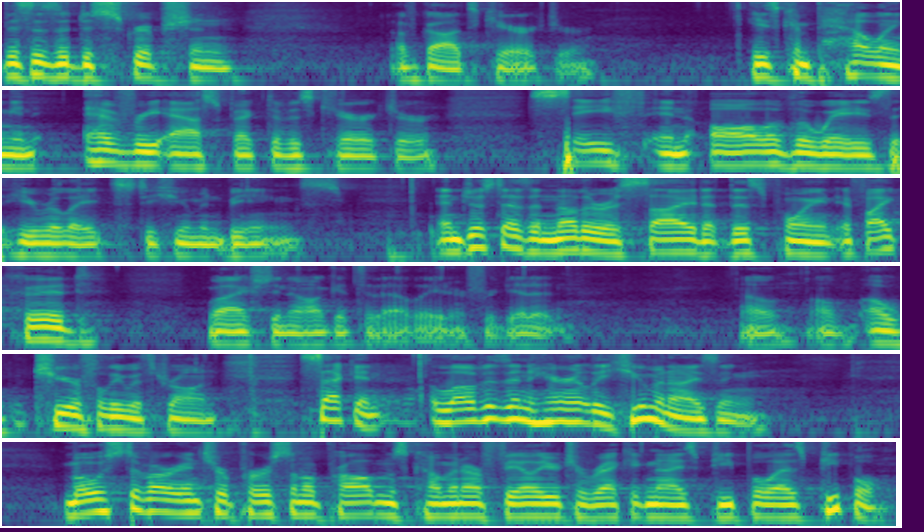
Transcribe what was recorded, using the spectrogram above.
This is a description of God's character. He's compelling in every aspect of His character, safe in all of the ways that He relates to human beings. And just as another aside at this point, if I could, well, actually, no, I'll get to that later. Forget it. I'll, I'll, I'll cheerfully withdrawn. Second, love is inherently humanizing. Most of our interpersonal problems come in our failure to recognize people as people,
